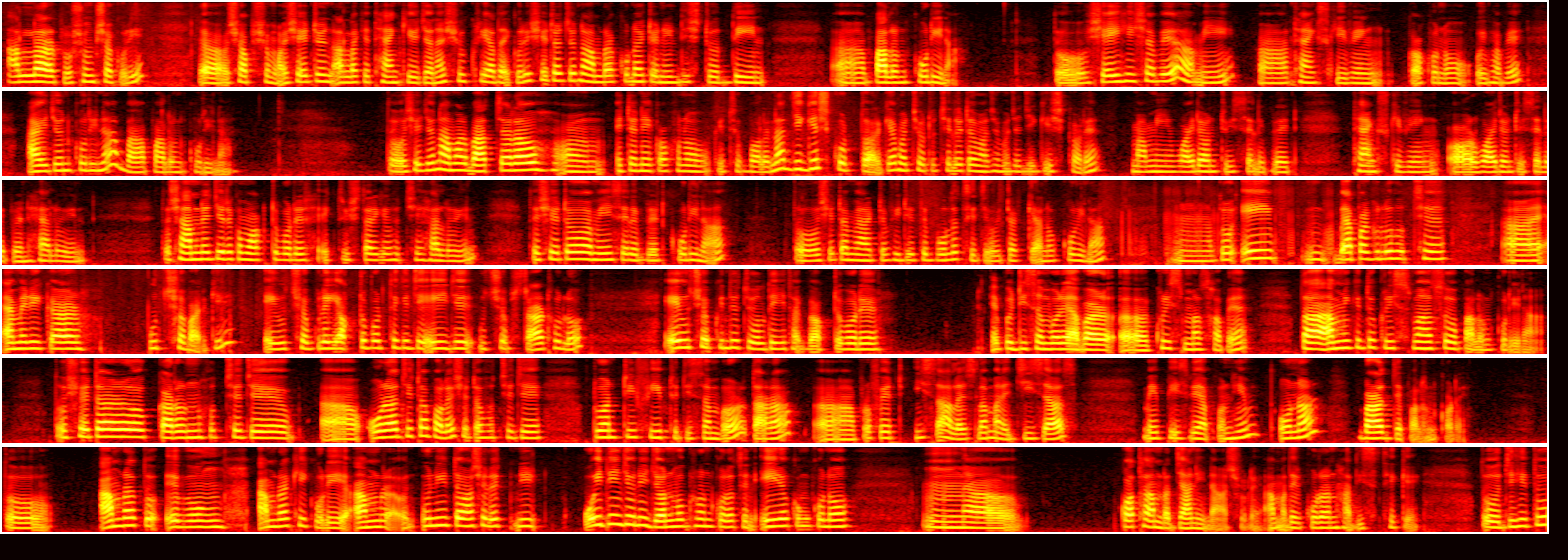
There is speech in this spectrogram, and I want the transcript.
আল্লাহর প্রশংসা করি সব সময়। সেই জন্য আল্লাহকে থ্যাংক ইউ জানাই সুক্রিয়া আদায় করি। সেটার জন্য আমরা কোনো একটা নির্দিষ্ট দিন পালন করি না। তো সেই হিসাবে আমি থ্যাংকস গিভিং কখনো ওইভাবে আয়োজন করি না বা পালন করি না। তো সেই জন্য আমার বাচ্চারাও এটা নিয়ে কখনো কিছু বলে না। জিজ্ঞেস করতো আর কি আমার ছোটো ছেলেটা মাঝে মাঝে জিজ্ঞেস করে, mommy why don't to celebrate thanksgiving or why don't to celebrate Halloween তো সামনে যেরকম অক্টোবরের একত্রিশ তারিখে হচ্ছে হ্যালোইন তো সেটাও আমি সেলিব্রেট করি না। তো সেটা আমি আরেকটা ভিডিওতে বলেছি যে ওইটা কেন করি না। তো এই ব্যাপারগুলো হচ্ছে আমেরিকার উৎসব আর কি। এই উৎসবগুলো এই অক্টোবর থেকে যে এই যে উৎসব স্টার্ট হলো, এই উৎসব কিন্তু চলতেই থাকবে। অক্টোবরে, এরপর ডিসেম্বরে আবার ক্রিসমাস হবে। তা আমি কিন্তু ক্রিসমাসও পালন করি না। তো সেটার কারণ হচ্ছে যে ওরা যেটা বলে সেটা হচ্ছে যে টোয়েন্টি ফিফথ ডিসেম্বর তারা প্রফেট ঈসা আলাহ ইসলাম মানে জিজাস মে পিস বি আপন হিম ওনার বার্থডে পালন করে। তো আমরা তো, এবং আমরা কি করি, আমরা, উনি তো আসলে ওই দিন যে উনি জন্মগ্রহণ করেছেন, এইরকম কোনো কথা আমরা জানি না আসলে, আমাদের কোরআন হাদিস থেকে। তো যেহেতু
